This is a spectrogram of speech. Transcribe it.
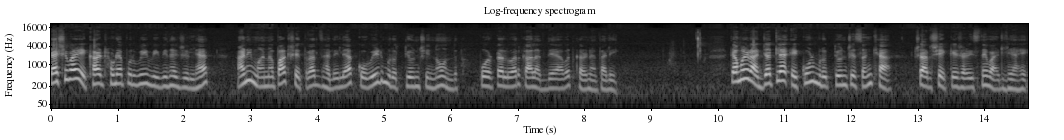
त्याशिवाय एका आठवड्यापूर्वी विविध जिल्ह्यात आणि मनपा क्षेत्रात झालेल्या कोविड मृत्यूंची नोंद पोर्टलवर काल अद्ययावत करण्यात आली. त्यामुळे राज्यातल्या एकूण मृत्यूंची संख्या चारशे एक्केचाळीसने वाढली आहे.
